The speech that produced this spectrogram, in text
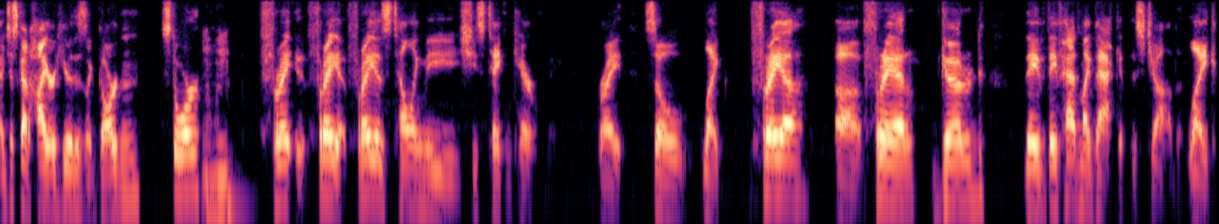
I just got hired here. There's a garden store. Mm-hmm. Freya, Freya, Freya's telling me she's taking care of me, right? So like Freya, uh, Freyr, Gerd, they've they've had my back at this job. Like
